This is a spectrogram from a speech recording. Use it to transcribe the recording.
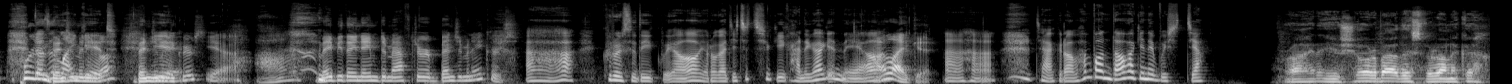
Fulton doesn't like Benjamin인가? it. Benjamin Yeah, Akers? Yeah. Ah, maybe they named him after Benjamin Akers. 아, 그럴 수도 있고요. 여러 가지 추측이 가능하겠네요. I like it. 아하. 자, 그럼 한 번 더 확인해 보시죠. Right, are you sure about this, Veronica?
